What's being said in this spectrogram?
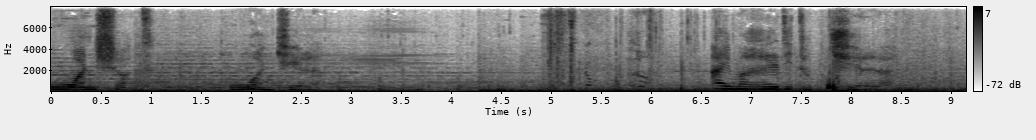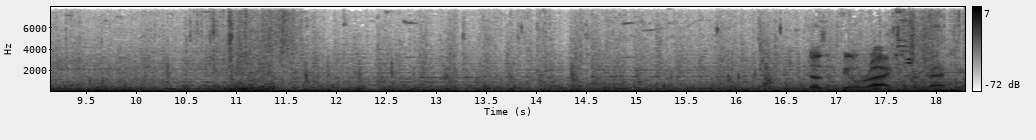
One shot, one kill. I'm ready to kill. Doesn't feel right coming back here.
